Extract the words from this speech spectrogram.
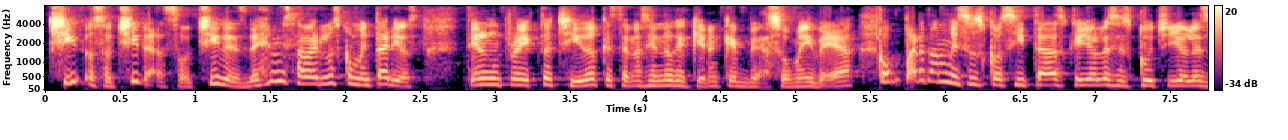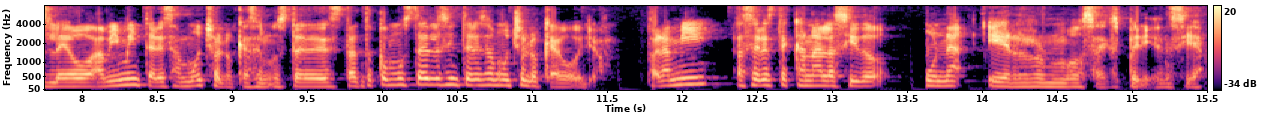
chidos o chidas o chides. Déjenme saber en los comentarios. Tienen un proyecto chido que estén haciendo que quieren que me asome y vea. Compártanme sus cositas que yo les escucho y yo les leo. A mí me interesa mucho lo que hacen ustedes, tanto como a ustedes les interesa mucho lo que hago yo. Para mí, hacer este canal ha sido una hermosa experiencia.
